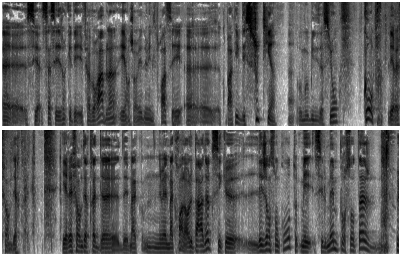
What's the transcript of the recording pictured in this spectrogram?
ça, c'est les gens qui étaient favorables. Hein. et en janvier 2003, c'est comparatif des soutiens Hein, aux mobilisations contre les réformes des retraites. Et réformes des retraites d'Emmanuel de, Macron. Alors le paradoxe, c'est que les gens sont contre, mais c'est le même pourcentage de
